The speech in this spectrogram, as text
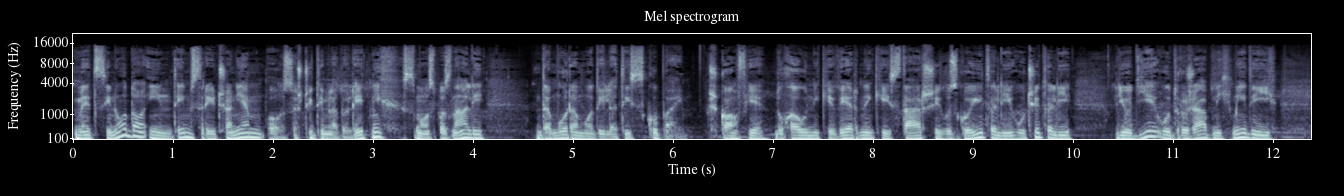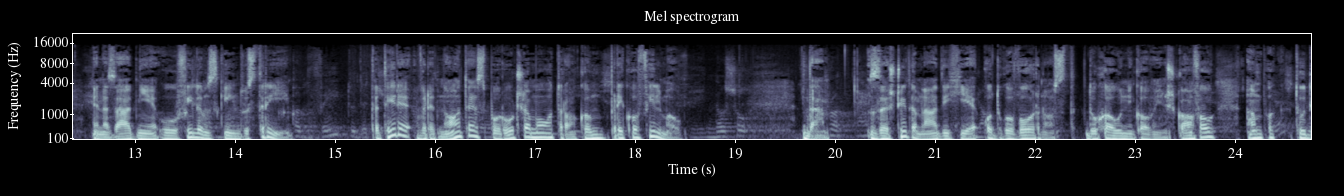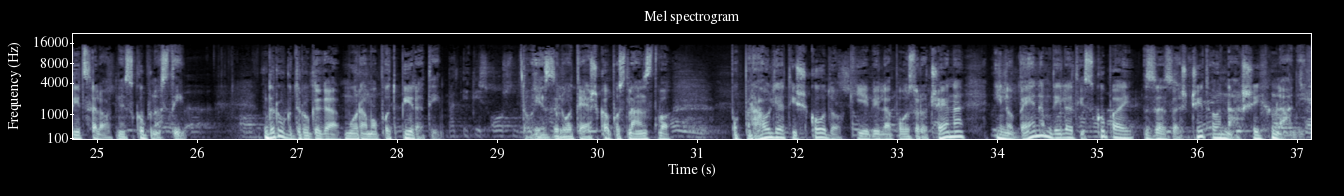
Med sinodo in tem srečanjem o zaščiti mladoletnih smo spoznali, da moramo delati skupaj. Škofje, duhovniki, verniki, starši, vzgojitelji, učitelji, ljudje v družabnih medijih, ne nazadnje v filmski industriji. Katere vrednote sporočamo otrokom preko filmov? Da, zaščita mladih je odgovornost duhovnikov in škofov, ampak tudi celotne skupnosti. Drug drugega moramo podpirati. To je zelo težko poslanstvo popravljati škodo, ki je bila povzročena, in obenem delati skupaj za zaščito naših mladih.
